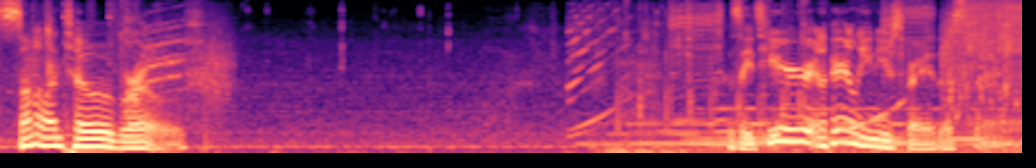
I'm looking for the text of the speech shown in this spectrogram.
Sonolento Grove. This leads here, and apparently you need to spray this thing.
